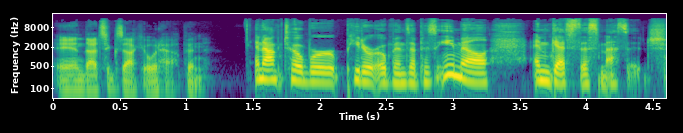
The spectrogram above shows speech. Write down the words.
And that's exactly what happened. In October, Peter opens up his email and gets this message.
